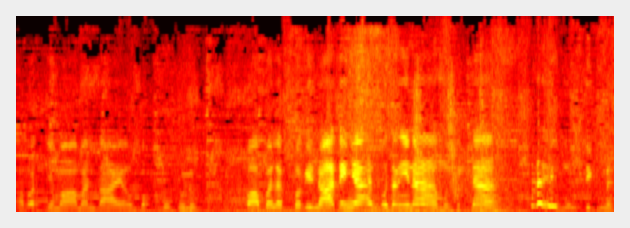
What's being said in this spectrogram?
Dapat yumaman tayo. Bubulog. Babalagbagin natin yan. Putang ina. Muntik na. Muntik na.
